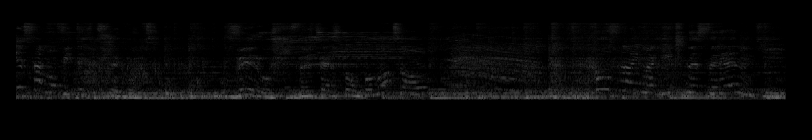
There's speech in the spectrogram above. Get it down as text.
Niesamowitych przygód. Wyrusz z rycerską pomocą. Poznaj magiczne syrenki.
